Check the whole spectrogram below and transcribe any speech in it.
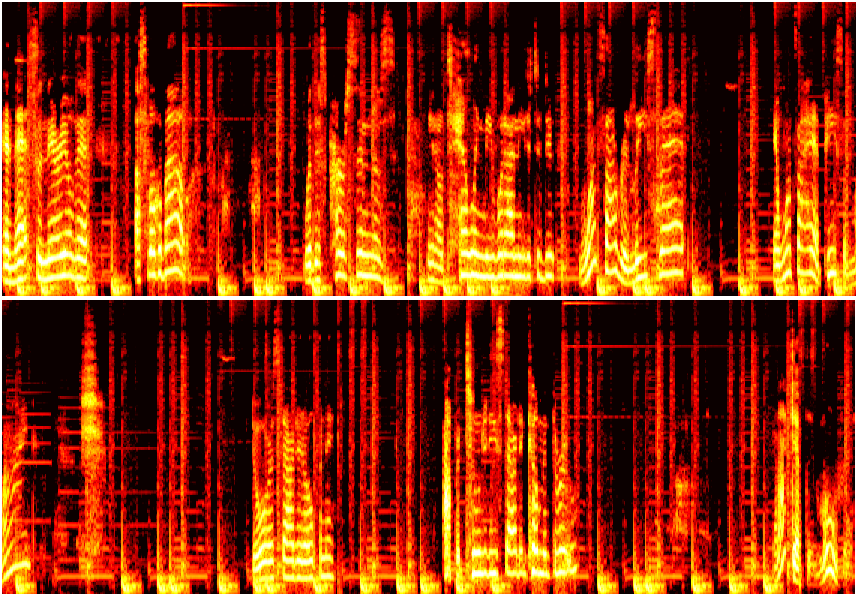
And that scenario that I spoke about, where this person was, you know, telling me what I needed to do, once I released that, and once I had peace of mind, doors started opening, opportunities started coming through, and I kept it moving.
